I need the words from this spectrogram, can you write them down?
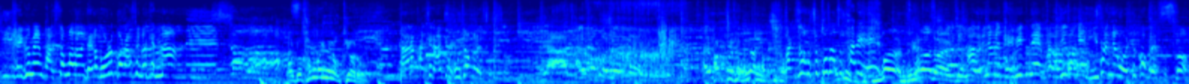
개그맨 박성관을 내가 모를 거라고 생각했나? 야, 너 성광이 나이 어떻게 알아? 나랑 같이 라디오 고정을 했었어. 박지성, 박지성. 축구 선수 8위. 누가, 누가 다 알지? 아, 왜냐면 데뷔 때 박지성의 이상형 월드컵을 했었어.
